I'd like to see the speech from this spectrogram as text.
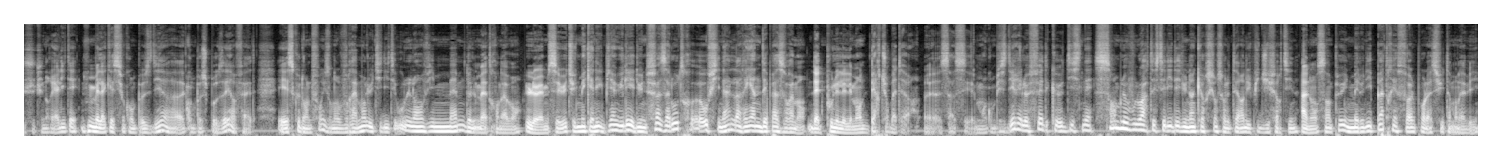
c'est une réalité. Mais la question qu'on peut se dire, euh, qu'on peut se poser en fait, est-ce que dans le ils en ont vraiment l'utilité ou l'envie même de le mettre en avant Le MCU est une mécanique bien huilée et d'une phase à l'autre, euh, au final, rien ne dépasse vraiment. Deadpool est l'élément perturbateur. ça, c'est le moins qu'on puisse dire. Et le fait que Disney semble vouloir tester l'idée d'une incursion sur le terrain du PG-13 annonce un peu une mélodie pas très folle pour la suite, à mon avis.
